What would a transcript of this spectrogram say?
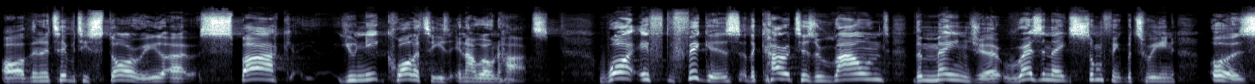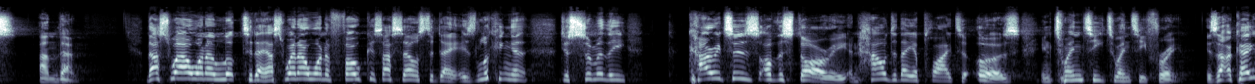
or the nativity story uh, spark unique qualities in our own hearts? What if the figures, the characters around the manger resonate something between us and them? That's where I want to look today. That's where I want to focus ourselves today, is looking at just some of the characters of the story and how do they apply to us in 2023. Is that okay?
